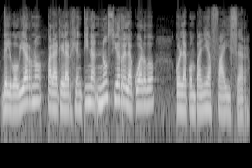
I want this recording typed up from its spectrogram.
del gobierno para que la Argentina no cierre el acuerdo con la compañía Pfizer.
